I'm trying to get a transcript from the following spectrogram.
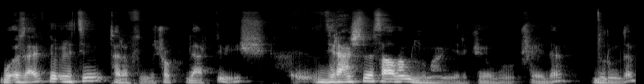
bu özellikle üretim tarafında çok dertli bir iş. E, dirençli ve sağlam durman gerekiyor bu şeyde, durumda.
